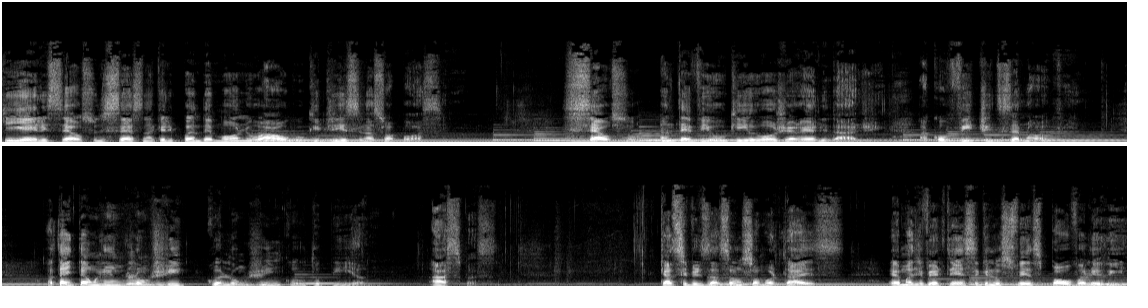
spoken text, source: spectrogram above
que ele, Celso, dissesse naquele pandemônio algo que disse na sua posse. Celso anteviu o que hoje é realidade, a Covid-19. Até então, longínqua, longínqua utopia. Aspas. Que as civilizações são mortais é uma advertência que nos fez Paul Valéry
